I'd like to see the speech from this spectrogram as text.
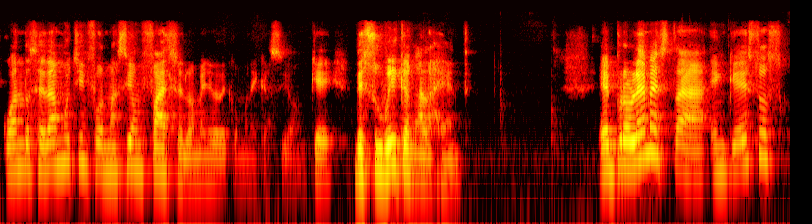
cuando se da mucha información falsa en los medios de comunicación, que desubican a la gente. El problema está en que esos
